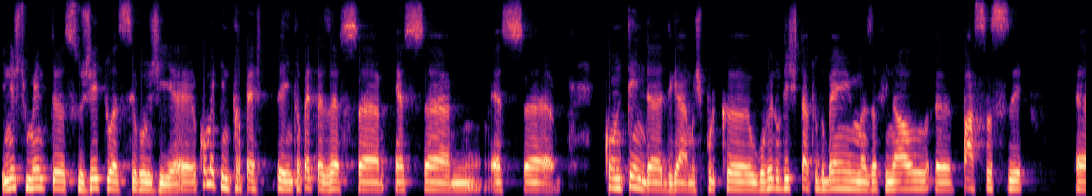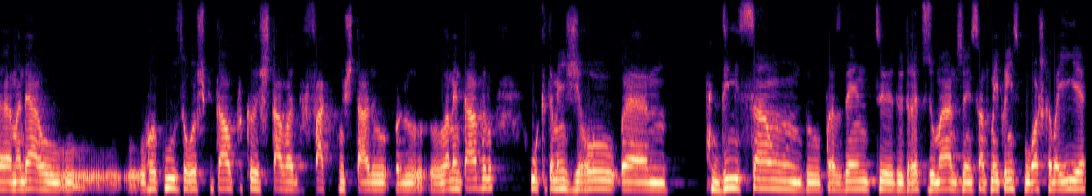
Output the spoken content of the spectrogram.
e neste momento sujeito a cirurgia. Eh, como é que interpretas essa, essa, essa contenda, digamos? Porque o governo diz que está tudo bem, mas afinal eh, passa-se eh, a mandar o, o recluso ao hospital porque estava de facto num estado lamentável, o que também gerou um, demissão do presidente dos direitos humanos em Santo Meio Príncipe, Oscar Bahia,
